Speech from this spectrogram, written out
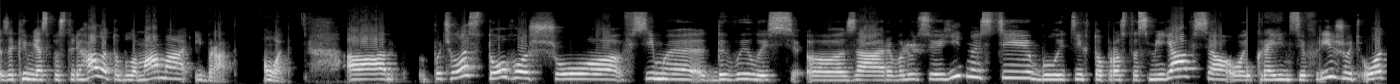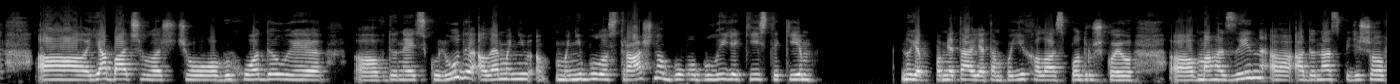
за ким я спостерігала, то була мама і брат. От а, почалось з того, що всі ми дивились е, за революцію гідності. Були ті, хто просто сміявся, ой, українців ріжуть. От а, я бачила, що виходили е, в Донецьку люди, але мені, мені було страшно, бо були якісь такі. Ну, я пам'ятаю, я там поїхала з подружкою е, в магазин, е, а до нас підійшов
